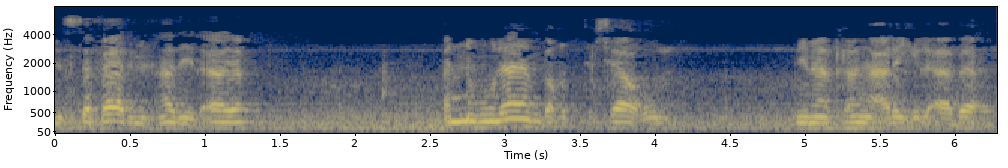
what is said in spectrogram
يستفاد من هذه الآية أنه لا ينبغي التشاغل بما كان عليه الآباء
